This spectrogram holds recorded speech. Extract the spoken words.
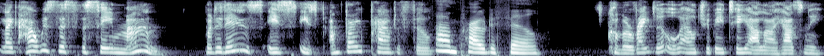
like, how is this the same man? But it is. He's, he's, I'm very proud of Phil. I'm proud of Phil. He's come a right little LGBT ally, hasn't he?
